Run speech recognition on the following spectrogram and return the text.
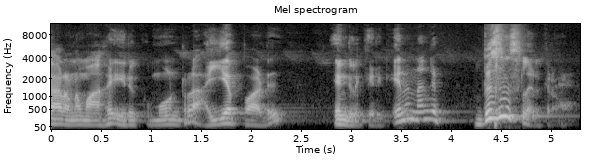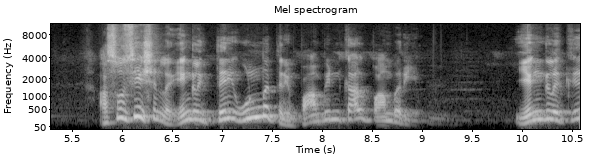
காரணமாக இருக்குமோன்ற ஐயப்பாடு எங்களுக்கு இருக்குது ஏன்னா நாங்கள் பிஸ்னஸில் இருக்கிறோம். அசோசியேஷனில் எங்களுக்கு தெரியும் உண்மை தெரியும். பாம்பின் கால் பாம்பறியும். எங்களுக்கு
